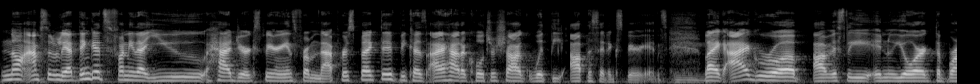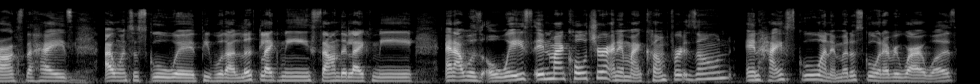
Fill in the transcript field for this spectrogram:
No, absolutely. I think it's funny that you had your experience from that perspective because I had a culture shock with the opposite experience. Mm. Like I grew up obviously in New York, the Bronx, the Heights. Mm. I went to school with people that looked like me, sounded like me, and I was always in my culture and in my comfort zone in high school and in middle school and everywhere I was.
